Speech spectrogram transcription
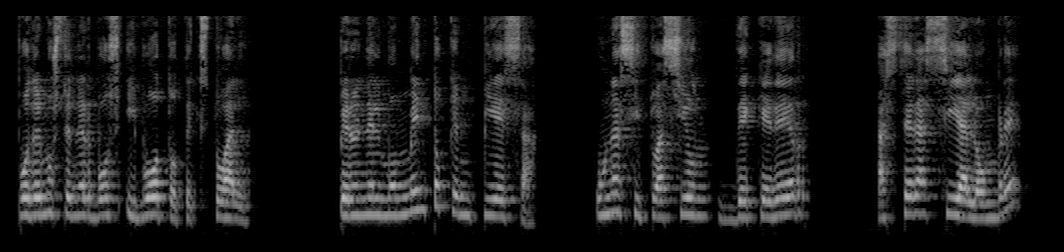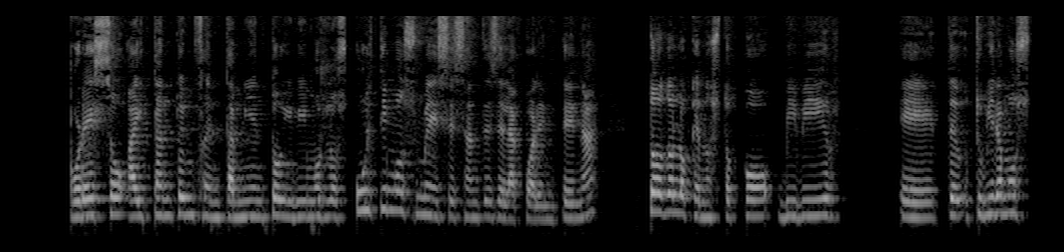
podemos tener voz y voto textual, pero en el momento que empieza una situación de querer hacer así al hombre, por eso hay tanto enfrentamiento y vimos los últimos meses antes de la cuarentena, todo lo que nos tocó vivir, eh, tuviéramos,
